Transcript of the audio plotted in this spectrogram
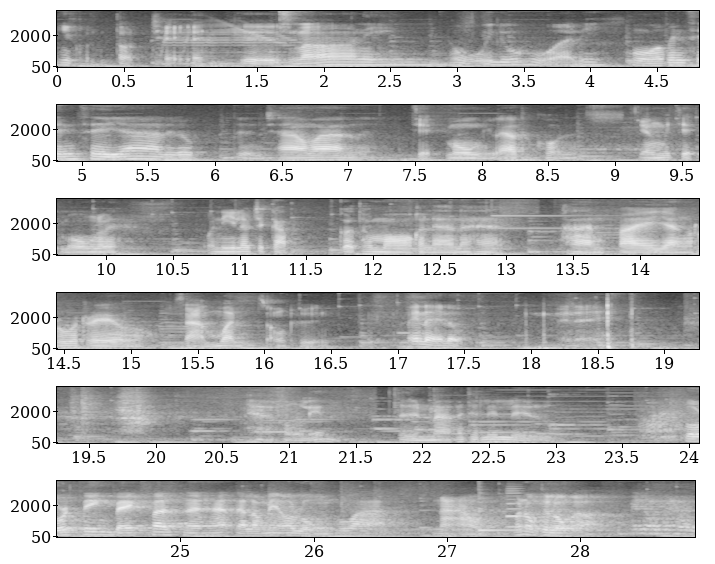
มีคนตดเฉยเลย Good morning โอ้ยดูหัวดิ หัวเป็นเซนเซย่าเลยลูกตื่นเช้ามากเลยเจ็ดโมงอีกแล้วทุกคน ยังไม่เจ็ดโมงเลย วันนี้เราจะกลับกทมกันแล้วนะฮะ ผ่านไปอย่างรวดเร็ว 3 วัน 2 คืน ไปไหนลูกไปไหนหาของเล่น ตื่นมาก็จะเล่นเร็ว floating breakfast นะฮะ แต่เราไม่เอาลงเพราะว่าหนาว มันออกจะลงเหรอ ไม่ลงไม่ลง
